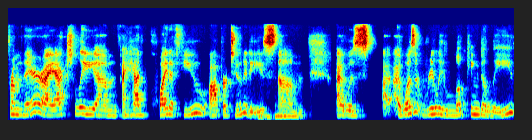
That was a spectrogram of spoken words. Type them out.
from there, I actually um, I had quite a few opportunities. Mm-hmm. Um, I was I wasn't really looking to leave,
